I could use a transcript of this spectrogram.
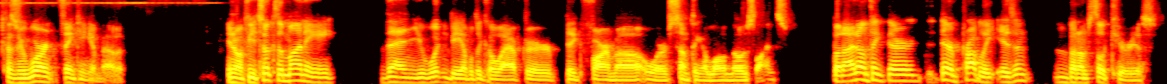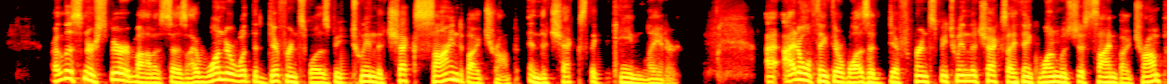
because we weren't thinking about it. You know, if you took the money, then you wouldn't be able to go after big pharma or something along those lines. But I don't think there there probably isn't, but I'm still curious. Our listener Spirit Mama says, I wonder what the difference was between the checks signed by Trump and the checks that came later. I, I don't think there was a difference between the checks. I think one was just signed by Trump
